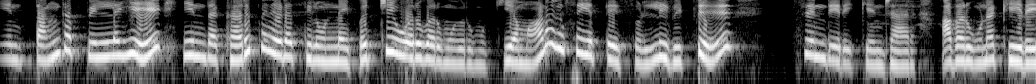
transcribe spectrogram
என் தங்க பிள்ளையே இந்த கருப்பனிடத்தில் உன்னை பற்றி ஒருவர் ஒரு முக்கியமான விஷயத்தை சொல்லிவிட்டு சென்றிருக்கின்றார் அவர் உனக்கு இதை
